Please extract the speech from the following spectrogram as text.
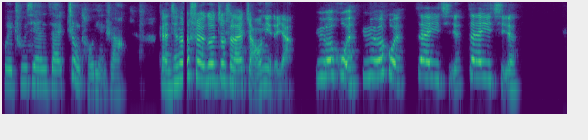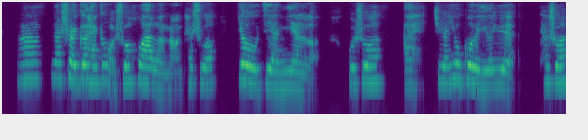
会出现在正头顶上。感情的帅哥就是来找你的呀，约会，约会，在一起，在一起。啊，那帅哥还跟我说话了呢，他说又见面了。我说，哎，居然又过了一个月。他说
